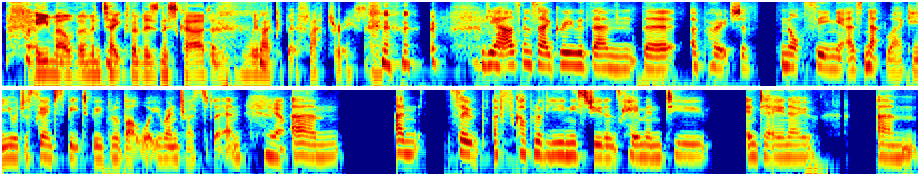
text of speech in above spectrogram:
email them and take their business card and we like a bit of flattery so. yeah i was going to say i agree with them the approach of not seeing it as networking you're just going to speak to people about what you're interested in yeah um and so a couple of uni students came into into A&O um,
